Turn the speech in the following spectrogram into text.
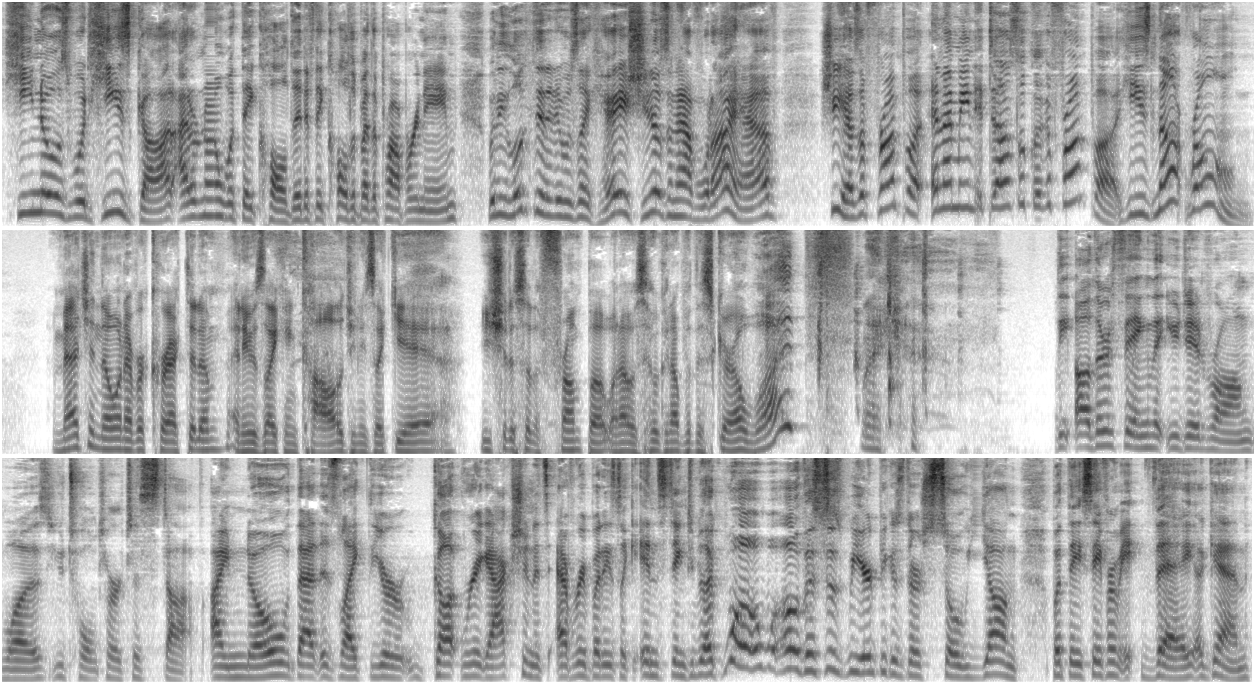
he knows what he's got. I don't know what they called it, if they called it by the proper name, but he looked at it. and was like, hey, she doesn't have what I have. She has a front butt, and I mean, it does look like a front butt. He's not wrong. Imagine no one ever corrected him, and he was like in college, and he's like, "Yeah, you should have said the front butt when I was hooking up with this girl." What? Like, The other thing that you did wrong was you told her to stop. I know that is like your gut reaction. It's everybody's like instinct to be like, whoa, whoa, this is weird because they're so young. But they say from eight- they again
